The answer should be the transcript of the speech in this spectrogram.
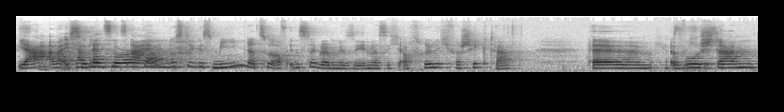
Ja, aber ich habe letztens Burger? ein lustiges Meme dazu auf Instagram gesehen, was ich auch fröhlich verschickt habe. Ähm, wo stand,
